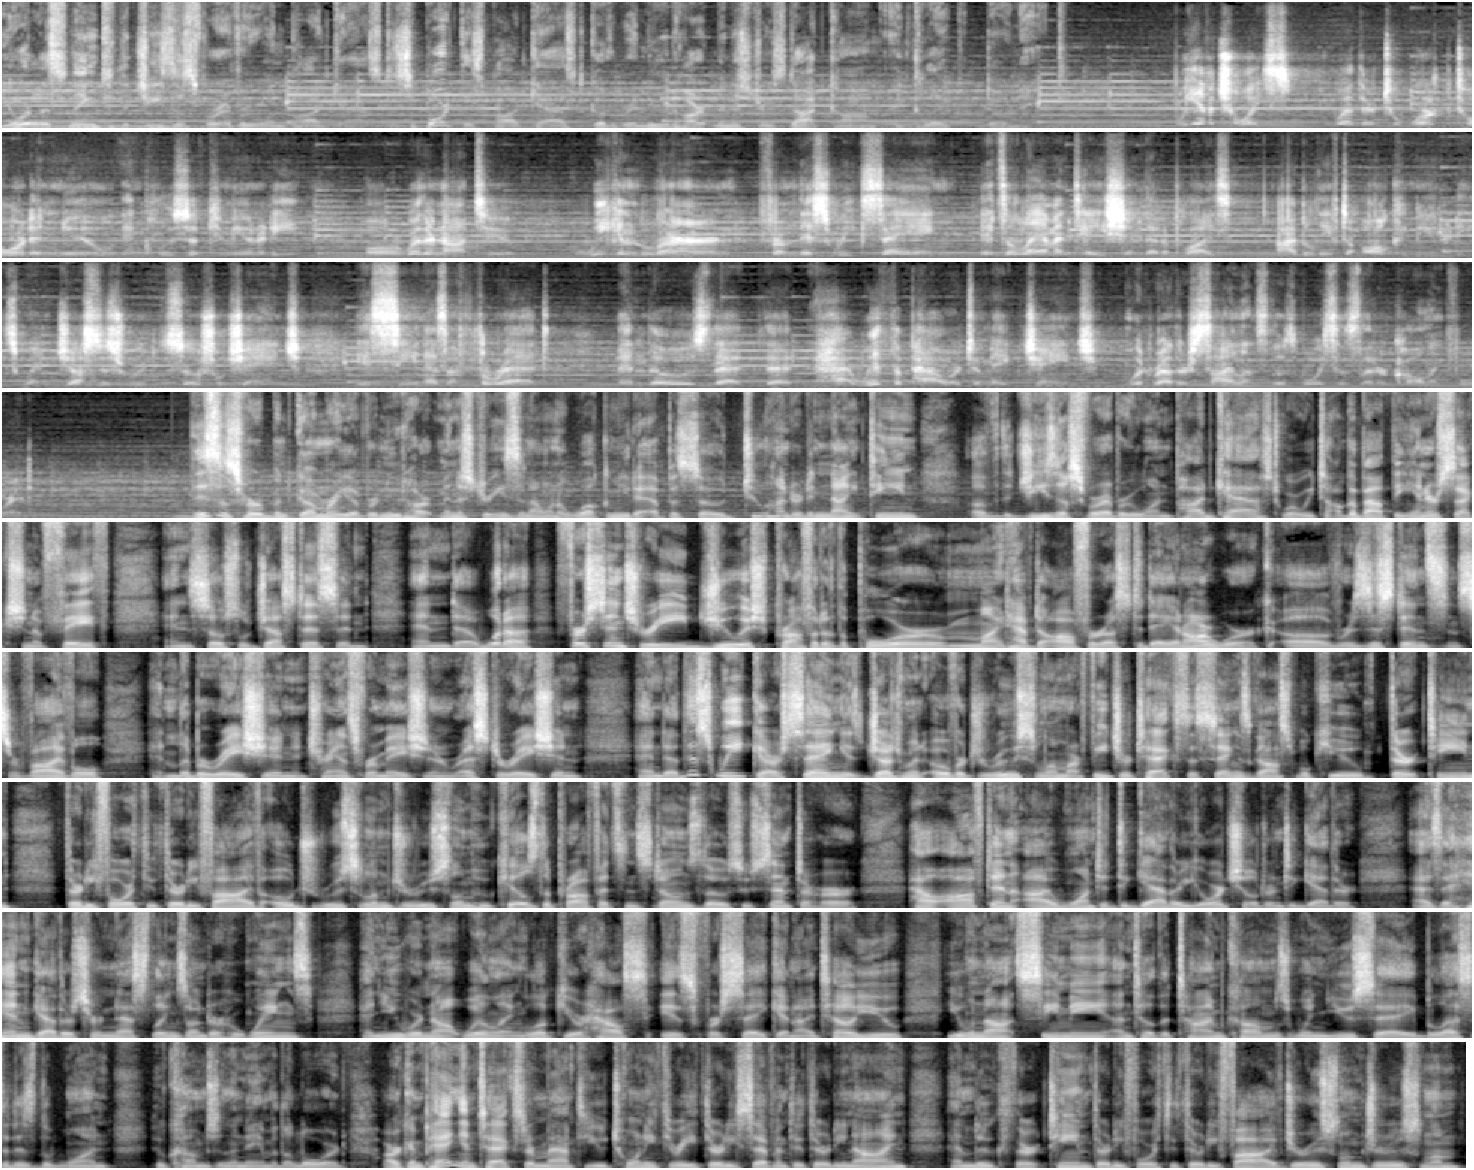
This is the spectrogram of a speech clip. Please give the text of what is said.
You're listening to the Jesus for Everyone podcast. To support this podcast, go to renewedheartministries.com and click donate. We have a choice whether to work toward a new, inclusive community or whether not to. We can learn from this week's saying. It's a lamentation that applies, I believe, to all communities when justice rooted social change is seen as a threat and those that, that ha- with the power to make change would rather silence those voices that are calling for it. This is Herb Montgomery of Renewed Heart Ministries, and I want to welcome you to episode 219 of the Jesus for Everyone podcast, where we talk about the intersection of faith and social justice and, and uh, what a first century Jewish prophet of the poor might have to offer us today in our work of resistance and survival and liberation and transformation and restoration. And uh, this week, our saying is Judgment over Jerusalem. Our feature text is Sayings Gospel Q 13, 34 through 35. O Jerusalem, Jerusalem, who kills the prophets and stones those who sent to her, how often I I wanted to gather your children together, as a hen gathers her nestlings under her wings, and you were not willing. Look, your house is forsaken. I tell you, you will not see me until the time comes when you say, Blessed is the one who comes in the name of the Lord. Our companion texts are Matthew 23, 37 through 39, and Luke 13, 34 through 35. Jerusalem, Jerusalem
